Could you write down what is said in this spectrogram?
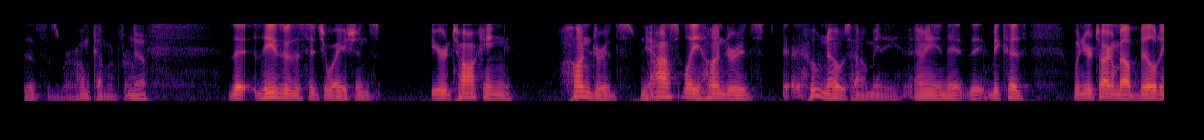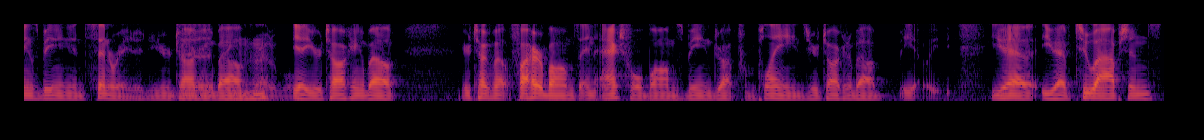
this is where I'm coming from. No. The, these are the situations. You're talking hundreds, Yes. possibly hundreds. uh, Who knows how many? I mean, the, the, because when you're talking about buildings being incinerated, you're talking that's about incredible. yeah, you're talking about you're talking about fire bombs and actual bombs being dropped from planes. You're talking about you, know, you have you have two options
